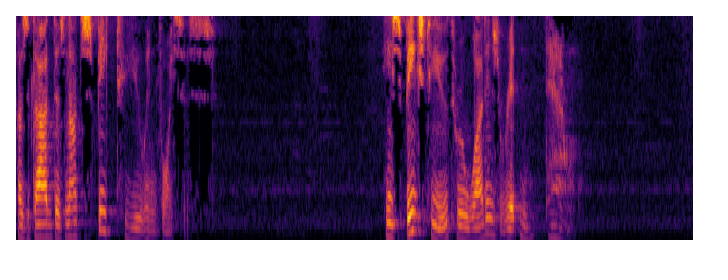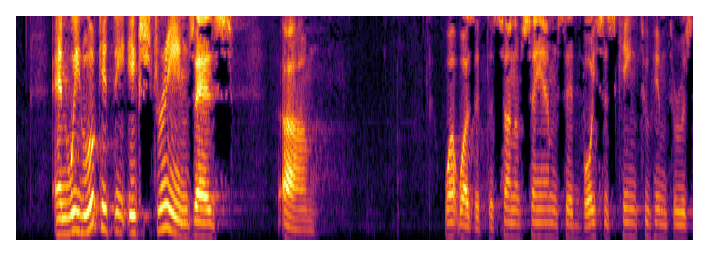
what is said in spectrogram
Because God does not speak to you in voices. He speaks to you through what is written down. And we look at the extremes as um, what was it? The son of Sam said voices came to him through his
